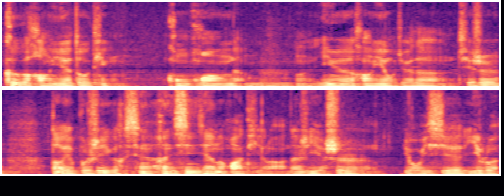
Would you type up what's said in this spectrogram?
各个行业都挺恐慌的。嗯，音乐行业我觉得其实倒也不是一个很很新鲜的话题了，但是也是有一些议论，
